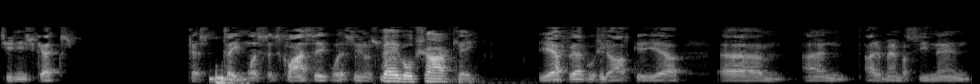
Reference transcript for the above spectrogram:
Teenage Kicks. It's timeless, it's classic, listening to Feargal Sharkey. Yeah, Feargal Sharkey, yeah. Um, and I remember seeing them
